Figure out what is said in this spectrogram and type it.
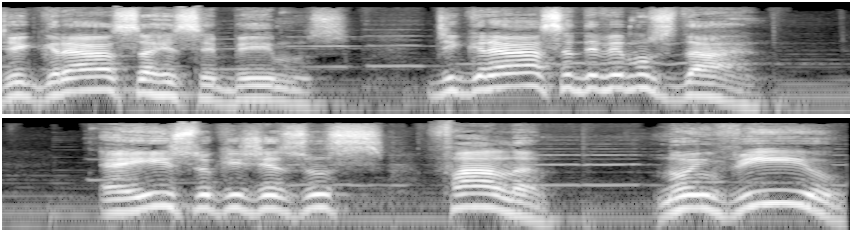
De graça recebemos, de graça devemos dar. É isso que Jesus fala no envio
